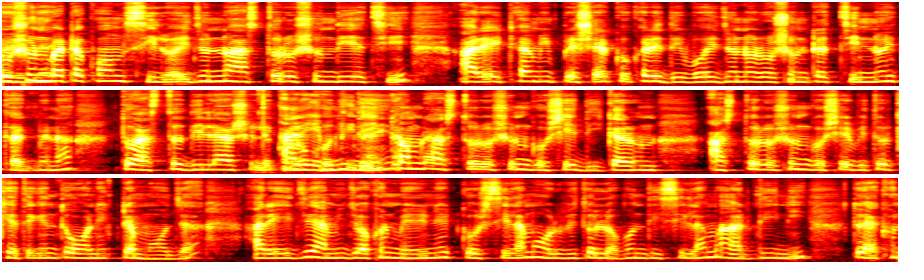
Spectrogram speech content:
রসুন বাটা কম ছিল এই জন্য আস্ত রসুন দিয়েছি। আর এইটা আমি প্রেশার কুকারে দিব এই জন্য রসুনটার চিহ্নই থাকবে না। তো আস্ত দিলে আসলে কোনো ক্ষতি নেই। তো আমরা আস্ত রসুন ঘষে দিই কারণ আস্ত রসুন ঘষের ভিতর খেতে কিন্তু অনেকটা মজা। আর এই যে আমি যখন ম্যারিনেট করছিলাম, ওর ভিতর লবণ দিছিলাম আর দিইনি, তো এখন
